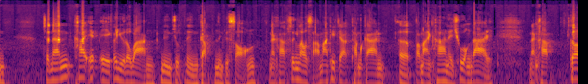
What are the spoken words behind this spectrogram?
1.0 ฉะนั้นค่า FA ก็อยู่ระหว่าง 1.1 กับ 1.2 นะครับ ซึ่งเราสามารถที่จะทำการประมาณค่าในช่วงได้นะครับ ก็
